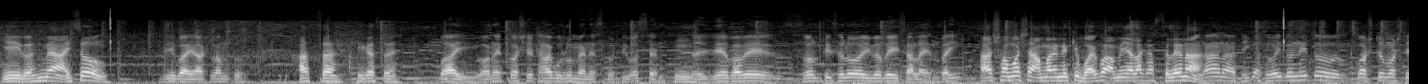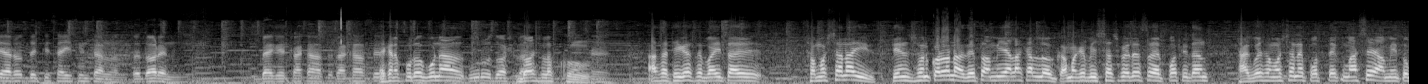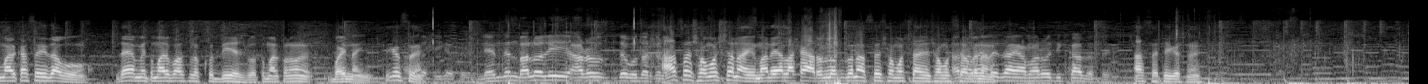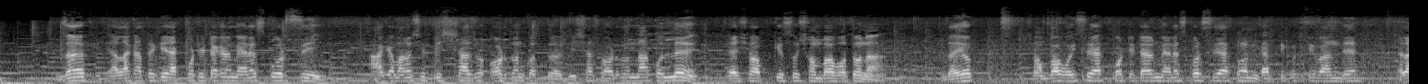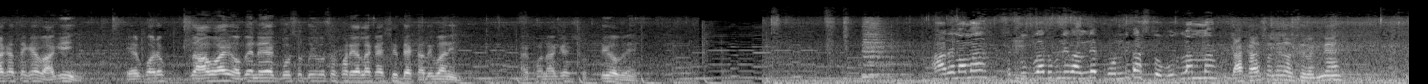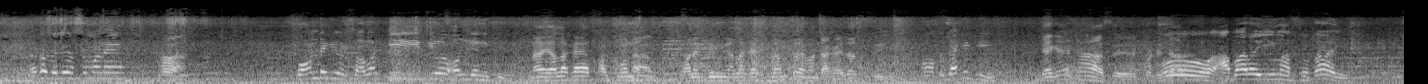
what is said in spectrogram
কি রহিম আইসো জি ভাই আসলাম তো। আচ্ছা ঠিক আছে। ভাই অনেক কষ্টে টাকাগুলো ম্যানেজ করছি বুঝছেন? যেভাবে চলতেছিল ওইভাবেই চালায়েন ভাই। আর সমস্যা আমার নাকি ভয় আমি এলাকার ছেলে না। না না ঠিক আছে। ওই জন্যই তো কষ্ট মষ্টে আরও দেখতে চাই চিন্তা আনলাম তো ধরেন ব্যাগে টাকা আছে টাকা আছে। এখানে পুরো গুণা পুরো দশ লাখ। দশ লক্ষ। হ্যাঁ। আচ্ছা ঠিক আছে ভাই তাই সমস্যা নাই টেনশন করো না যেহেতু আমি এলাকার লোক আমাকে বিশ্বাস করে দিয়েছ এর প্রতিদান থাকবে সমস্যা নাই প্রত্যেক মাসে আমি তোমার কাছেই যাব। যাই আমি তোমার পাঁচ লক্ষ দিয়ে আসব তোমার কোনো ভয় নাই ঠিক আছে? আচ্ছা, ঠিক আছে। লেনদেন ভালো হলে আরও দেবো দরকার। আচ্ছা সমস্যা নাই আমার এলাকায় আরও লোকজন আছে সমস্যা নেই সমস্যা হবে না। যাই আমার ওই দিক কাজ আছে। আচ্ছা ঠিক আছে। যাই হোক এলাকা থেকে এক কোটি টাকার ম্যানেজ করছি। আগে মানুষের বিশ্বাস অর্জন করতে হবে বিশ্বাস অর্জন না করলে সব কিছু সম্ভব হতো না। যাই হোক সম্ভব হয়েছে এক কোটি টাকার ম্যানেজ করছি এখন গাড়ি কুর্তি বান্ধে এলাকা থেকে ভাগি। এরপরে যাওয়াই হবে না এক বছর দুই বছর পরে এলাকায় এসে দেখা দিবানি। এখন আগে সত্যি হবে। আরে মামা টুকরা টুকলি বান্ধে পন্ডিত আসতো বুঝলাম না। ঢাকায় চলে যাচ্ছে চলে আসছো মানে? হ্যাঁ। ফোন দেখি হচ্ছে আবার কি ইতিও অনলাইন নাকি না এলাকায় থাকব না। অনেকদিন এলাকায় ছিলাম তো এখন ঢাকায় যাচ্ছি। ও তো দেখে কি? দেখে ঠা আছে ও আবার ওই মারছো তাই?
